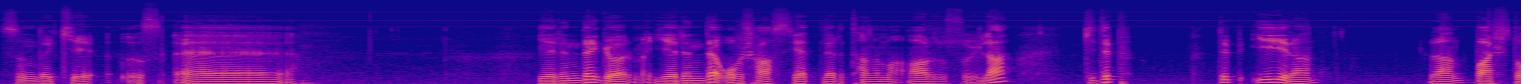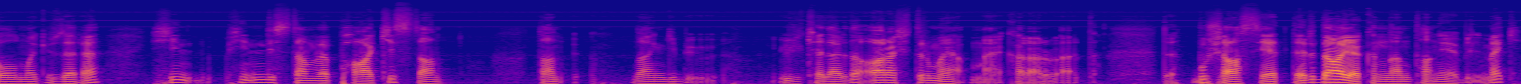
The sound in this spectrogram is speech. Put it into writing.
sındaki eee, yerinde görme, yerinde o şahsiyetleri tanıma arzusuyla gidip gidip İran, İran başta olmak üzere Hin- Hindistan ve Pakistan'dan dan gibi ülkelerde araştırma yapmaya karar verdi. De- Bu şahsiyetleri daha yakından tanıyabilmek,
